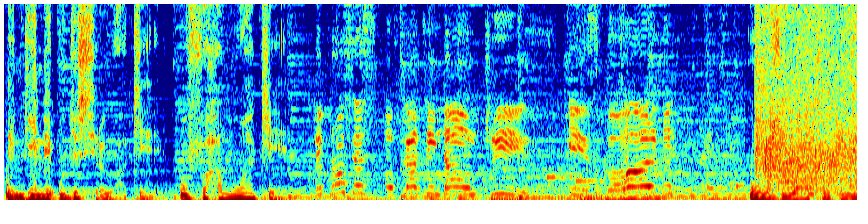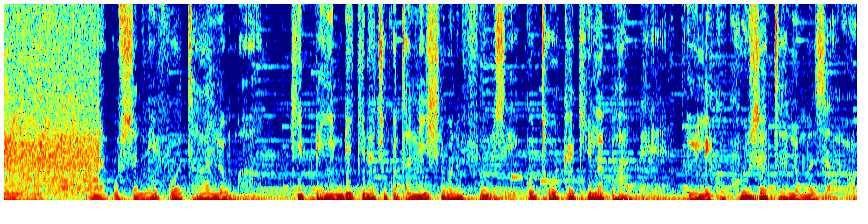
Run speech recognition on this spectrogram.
Pengine ujasiri wake, ufahamu wake, The process of cutting down trees is called uwezo wake wa kujieleza na usanifu wa taaluma, kipindi kinachokutanisha wanafunzi kutoka kila pande ili kukuza taaluma zao.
